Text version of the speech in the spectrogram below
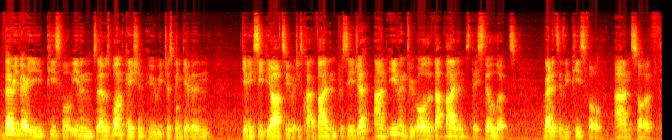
very, very peaceful. Even so, there was one patient who we'd just been given giving CPR to, which is quite a violent procedure. And even through all of that violence, they still looked relatively peaceful and sort of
